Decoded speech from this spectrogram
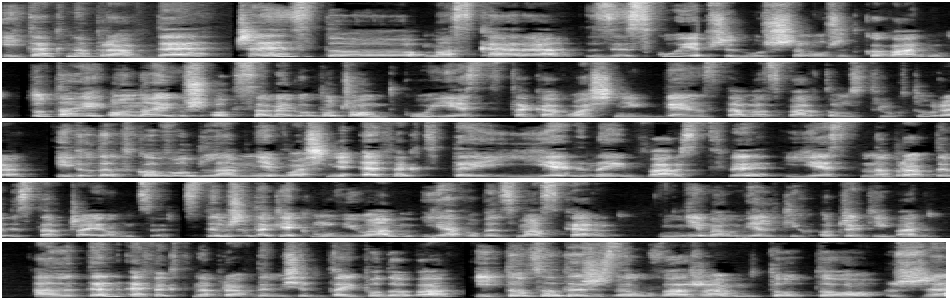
i tak naprawdę często maskara zyskuje przy dłuższym użytkowaniu. Tutaj ona już od samego początku jest taka właśnie gęsta, ma zwartą strukturę i dodatkowo dla mnie właśnie efekt tej jednej warstwy jest naprawdę wystarczający. Z tym, że tak jak mówiłam, ja wobec maskar nie mam wielkich oczekiwań ale ten efekt naprawdę mi się tutaj podoba. I to, co też zauważam, to to, że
